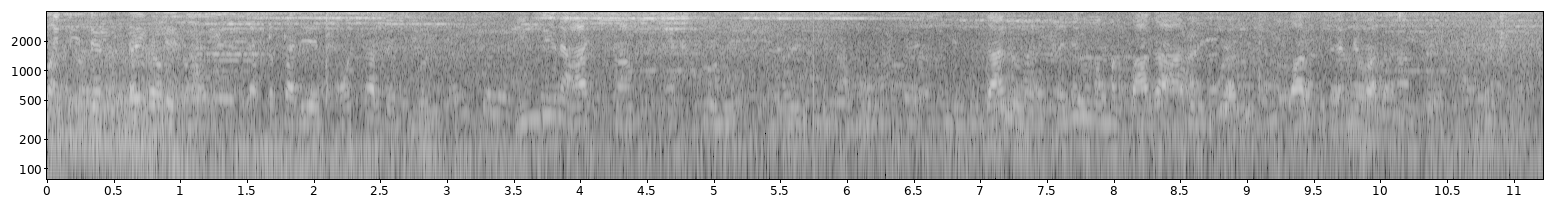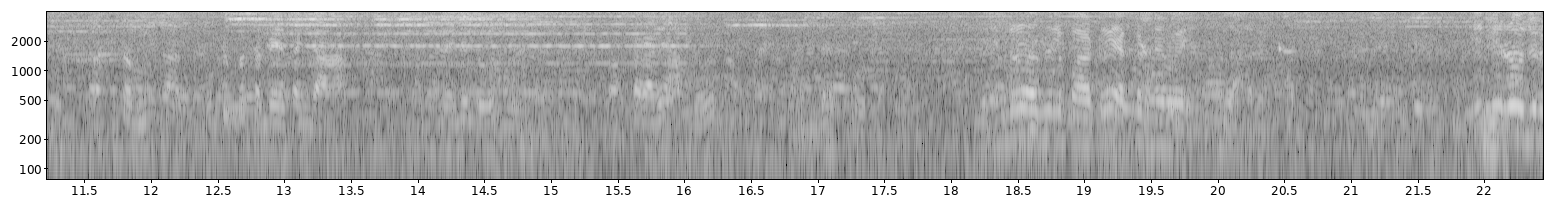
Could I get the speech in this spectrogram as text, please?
గత పదిహేను సంవత్సరాల నుంచి ఇండియన్ ఆర్ట్స్ ఫ్రామ్ ఎక్స్పోని నిర్వహిస్తున్నాము. దాన్ని ప్రజలు మమ్మల్ని బాగా ఆదరించారు. వాళ్ళకి ధన్యవాదాలు. ప్రస్తుతం కుటుంబ సమేతంగా ప్రజలు వస్తారని అప్పుడు ఎన్ని రోజుల పాటు ఎక్కడ నిర్వహిస్తున్నారు? ఎన్ని రోజుల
